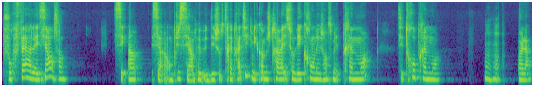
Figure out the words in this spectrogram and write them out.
pour faire la séance. Hein. C'est un, c'est en plus c'est un peu des choses très pratiques, mais comme je travaille sur l'écran, les gens se mettent près de moi. C'est trop près de moi. Mmh voilà.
